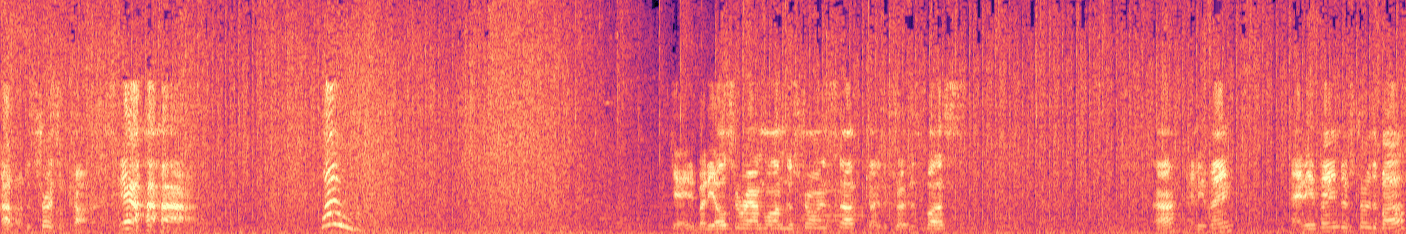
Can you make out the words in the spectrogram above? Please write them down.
I don't know, destroy some cars. Yeah! Woo! Okay, anybody else around while I'm destroying stuff? Can I destroy this bus? Huh? Anything? Anything? Destroy the bus?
